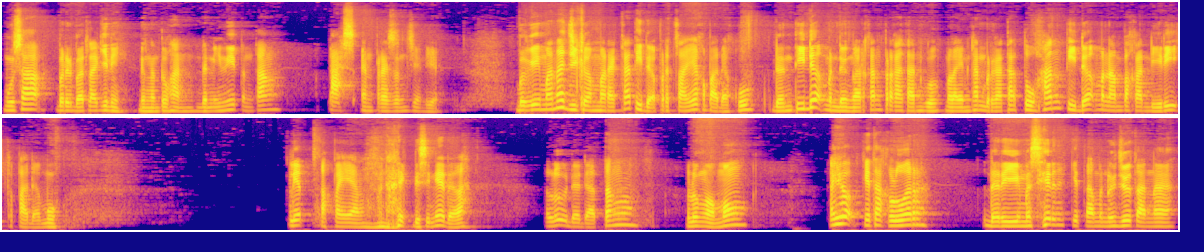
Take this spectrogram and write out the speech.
Musa berdebat lagi nih dengan Tuhan. Dan ini tentang past and presence-nya dia. Bagaimana jika mereka tidak percaya kepadaku dan tidak mendengarkan perkataanku, melainkan berkata, Tuhan tidak menampakkan diri kepadamu. Lihat apa yang menarik di sini adalah, lu udah datang, lu ngomong, ayo kita keluar dari Mesir, kita menuju tanah,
